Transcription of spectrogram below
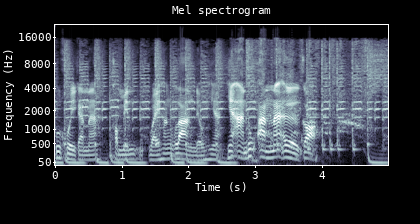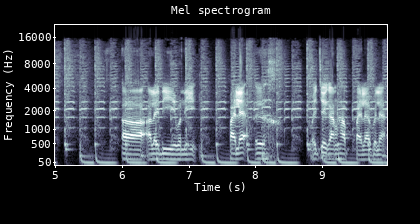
พูดคุยกันนะ คอมเมนต์ไว้ข้างล่างเดี๋ยวเฮียเฮียอ่านทุกอันนะเออก็เอ่ออะไรดีวันนี้ไปแล้วเออไว้เจอกันครับไปแล้วไปแล้ว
